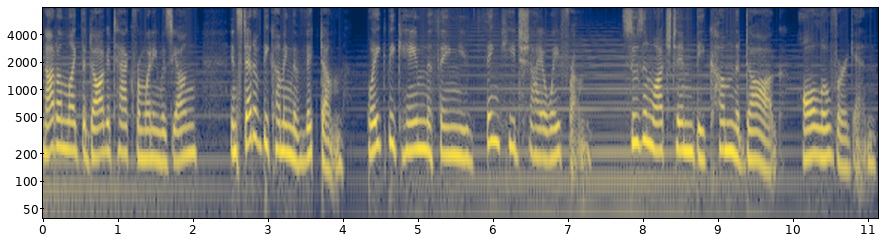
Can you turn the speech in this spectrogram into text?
Not unlike the dog attack from when he was young, instead of becoming the victim, Blake became the thing you'd think he'd shy away from. Susan watched him become the dog all over again.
